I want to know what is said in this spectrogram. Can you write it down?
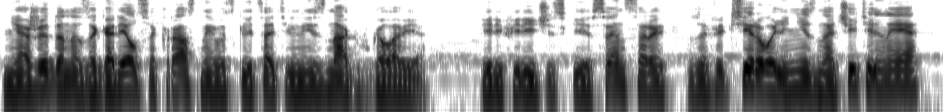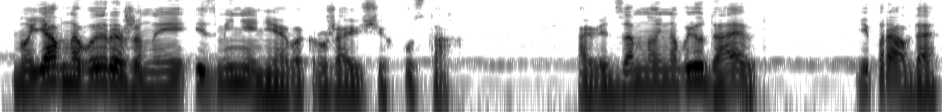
Неожиданно загорелся красный восклицательный знак в голове. Периферические сенсоры зафиксировали незначительные, но явно выраженные изменения в окружающих кустах. А ведь за мной наблюдают. И правда,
